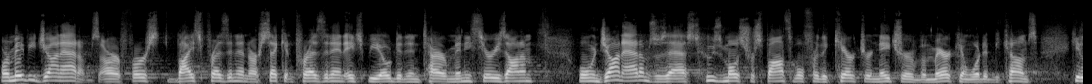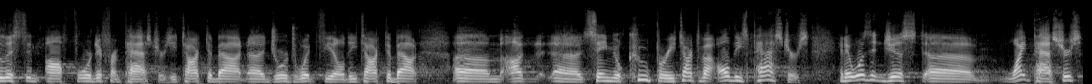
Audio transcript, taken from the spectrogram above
Or maybe John Adams, our first vice president, our second president. HBO did an entire miniseries on him. Well, when John Adams was asked who's most responsible for the character and nature of America and what it becomes, he listed off four different pastors. He talked about uh, George Whitefield, He talked about um, uh, uh, Samuel Cooper. He talked about all these pastors. And it wasn't just uh, white pastors.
